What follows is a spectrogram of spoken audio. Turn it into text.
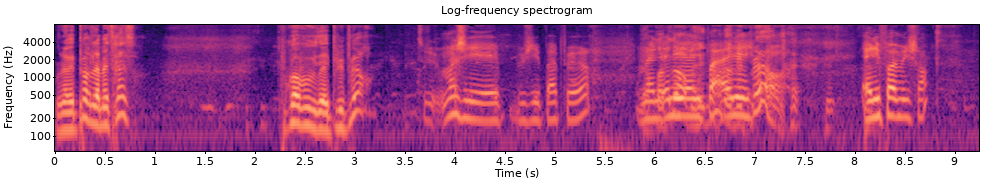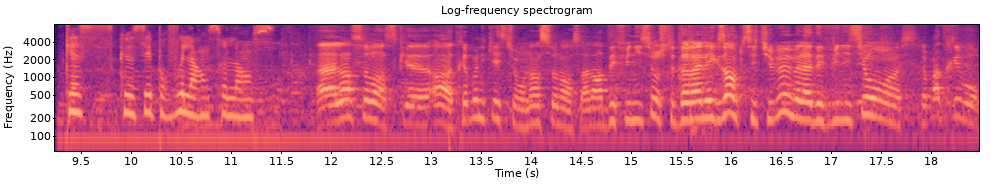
On avait peur de la maîtresse. Pourquoi vous, vous avez plus peur Moi, j'ai pas peur. Mais elle, Pas elle peur, elle mais est pas, nous, on elle, avait est, peur. elle est pas méchante. Qu'est-ce que c'est pour vous l'insolence Euh, l'insolence, que... ah, très bonne question, l'insolence. Alors définition, je te donne un exemple si tu veux, mais la définition, euh, ce serait pas très bon.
